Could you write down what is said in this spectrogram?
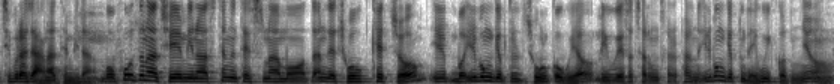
지불하지 않아도 됩니다. 뭐 포드나 GM이나 스텔란테스나 뭐 다른 데 좋겠죠. 일, 뭐 일본 기업들도 좋을 거고요. 미국에서 자동차를 파는 일본 기업도 내고 있거든요.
